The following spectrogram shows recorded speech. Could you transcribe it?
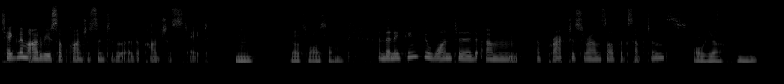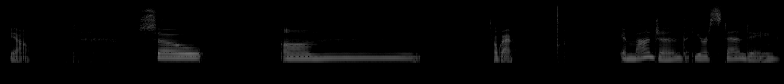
take them out of your subconscious into the the conscious state. Hmm. That's awesome. And then I think you wanted um, a practice around self acceptance. Oh yeah. hmm Yeah. So, um, okay. Imagine that you're standing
